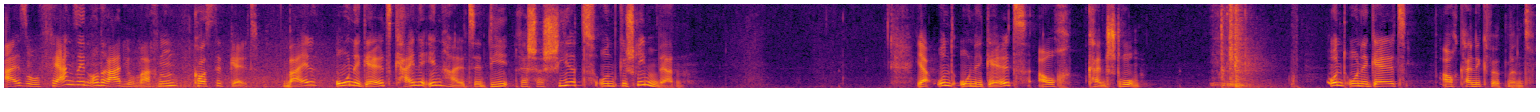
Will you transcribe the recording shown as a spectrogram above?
Also Fernsehen und Radio machen kostet Geld, weil ohne Geld keine Inhalte, die recherchiert und geschrieben werden. Ja, und ohne Geld auch kein Strom. Und ohne Geld auch kein Equipment.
